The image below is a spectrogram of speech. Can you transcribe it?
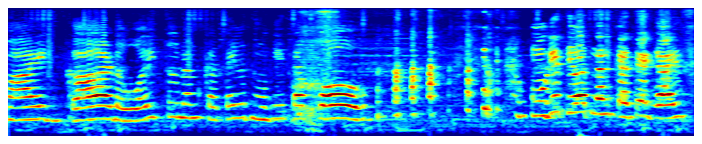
ಮೈ ಗಾಡ್ ಹೋಯ್ತು ನನ್ನ ಕತೆ ಇವತ್ತು ಮುಗೀತಪ್ಪೋ. ಮುಗೀತು ಇವತ್ತು ನನ್ನ ಕತೆ ಗಾಯ್ಸ್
